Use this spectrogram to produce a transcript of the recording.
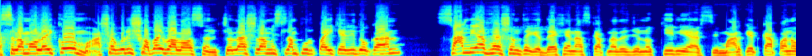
আসসালামু আলাইকুম। আশা করি সবাই ভালো আছেন। চলে আসলাম ইসলামপুর পাইকারি দোকান। সামিয়া ফ্যাশন থেকে দেখেন আজকে আপনাদের জন্য কি নিয়ে আসছি। মার্কেট কাঁপানো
